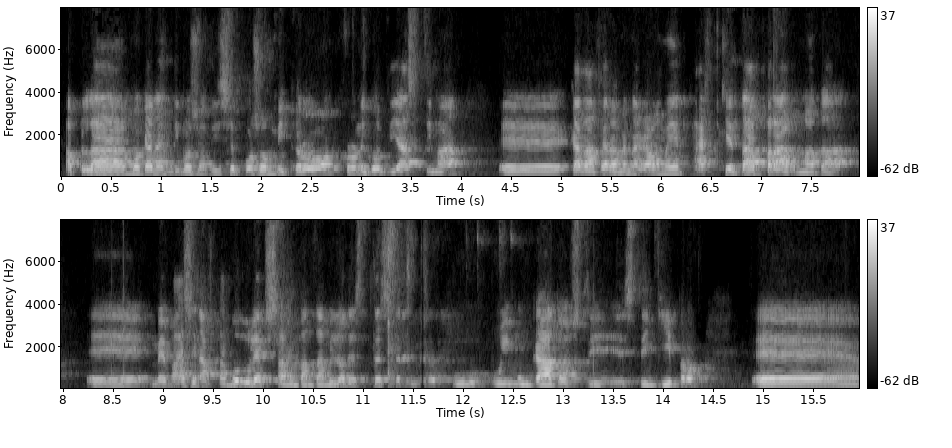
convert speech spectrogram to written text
Απλά μου έκανε εντύπωση ότι σε πόσο μικρό χρονικό διάστημα ε, καταφέραμε να κάνουμε αρκετά πράγματα ε, με βάση αυτά που δουλέψαμε πάντα. Μιλώ τις τέσσερις μέρες που, που ήμουν κάτω στη, στην Κύπρο. Ε,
